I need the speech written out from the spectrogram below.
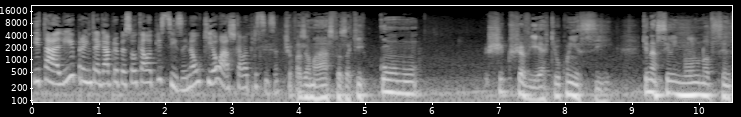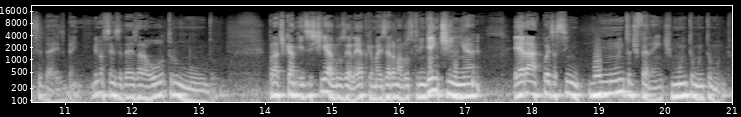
e tá ali para entregar para a pessoa o que ela precisa e não o que eu acho que ela precisa. Deixa eu fazer uma aspas aqui. Como Chico Xavier, que eu conheci, que nasceu em 1910. Bem, 1910 era outro mundo. Praticamente existia a luz elétrica, mas era uma luz que ninguém tinha. Era coisa assim muito diferente, muito, muito, muito.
